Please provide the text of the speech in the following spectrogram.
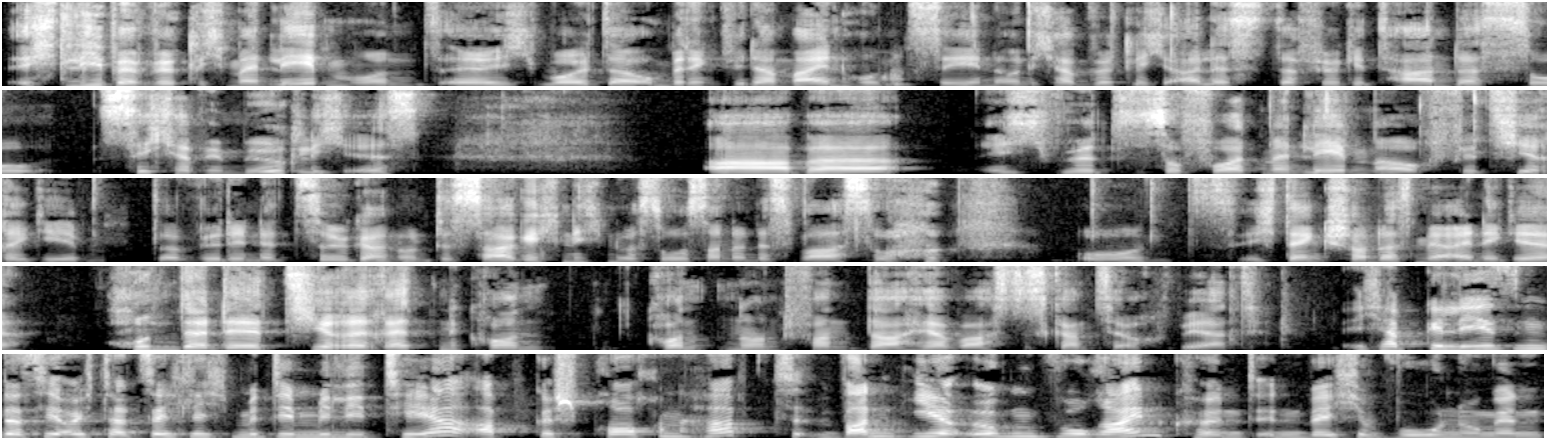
ich liebe wirklich mein Leben und äh, ich wollte unbedingt wieder meinen Hund sehen und ich habe wirklich alles dafür getan, dass so sicher wie möglich ist. Aber ich würde sofort mein Leben auch für Tiere geben. Da würde ich nicht zögern. Und das sage ich nicht nur so, sondern das war so. Und ich denke schon, dass mir einige hunderte Tiere retten kon konnten und von daher war es das Ganze auch wert. Ich habe gelesen, dass ihr euch tatsächlich mit dem Militär abgesprochen habt, wann ihr irgendwo rein könnt, in welche Wohnungen.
